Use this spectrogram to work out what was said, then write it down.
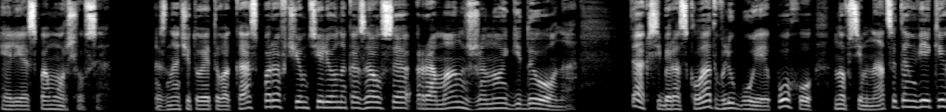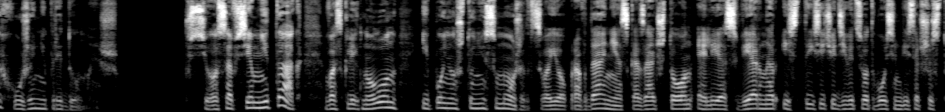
Элиас поморщился. Значит, у этого Каспара, в чем теле он оказался, роман с женой Гидеона. Так себе расклад в любую эпоху, но в XVII веке хуже не придумаешь. «Все совсем не так!» — воскликнул он и понял, что не сможет в свое оправдание сказать, что он Элиас Вернер из 1986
